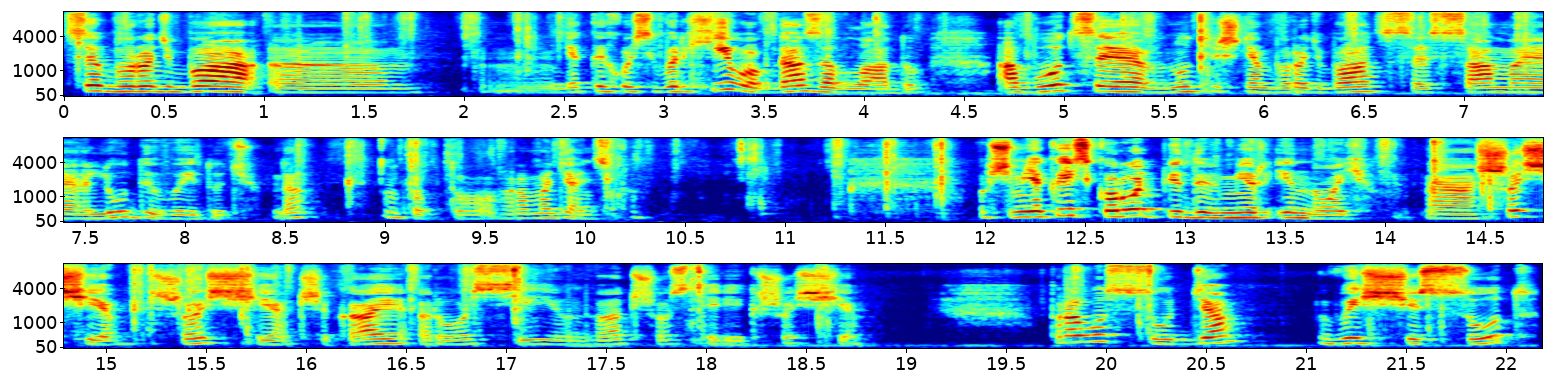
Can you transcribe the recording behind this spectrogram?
це боротьба. Е, якихось верхівок да, за владу, або це внутрішня боротьба, це саме люди вийдуть, да? ну, тобто громадянська. В общем, якийсь король піде в мір іной. Е, Що ще? Що ще чекає Росію 26 рік? Що ще? Правосуддя, вищий суд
